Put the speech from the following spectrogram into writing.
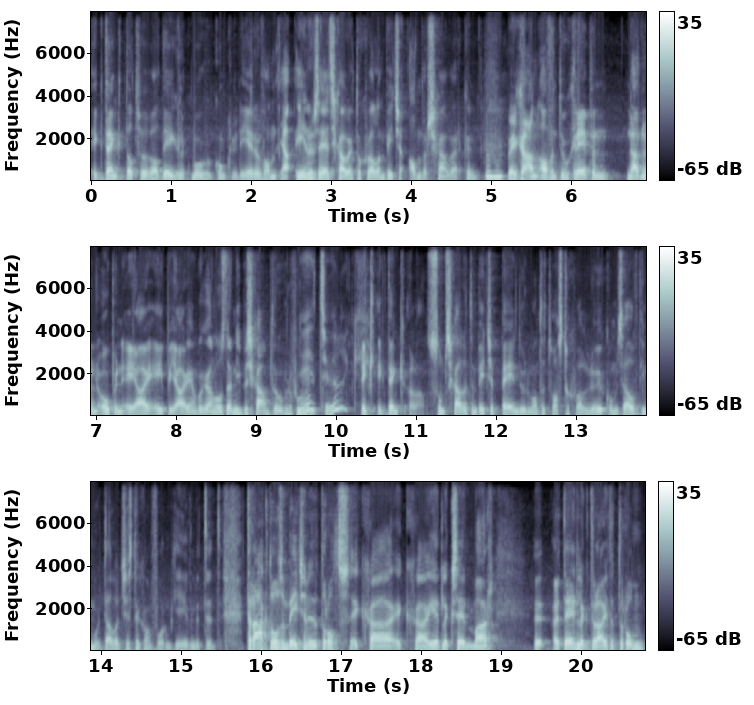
ik denk dat we wel degelijk mogen concluderen van, ja, enerzijds gaan wij toch wel een beetje anders gaan werken. Mhm. Wij gaan af en toe grijpen naar een open AI API en we gaan ons daar niet beschaamd over voelen. Nee, tuurlijk. Ik, ik denk, well, soms gaat het een beetje pijn doen, want het was toch wel leuk om zelf die modelletjes te gaan vormgeven. Het, het, het raakt ons een beetje in de trots, ik ga, ik ga eerlijk zijn, maar... Uiteindelijk draait het erom,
